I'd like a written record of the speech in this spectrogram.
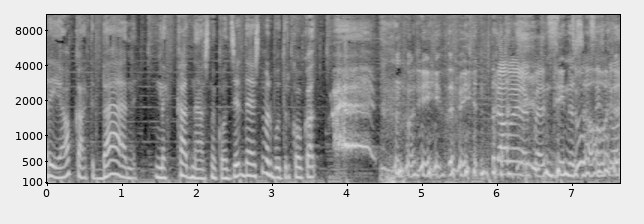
Arī apkārt ir bērni. Nekad neesmu neko dzirdējis. Nu, varbūt tur kaut kāda no rīta viena Tā vairāk pēc dinozaura.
